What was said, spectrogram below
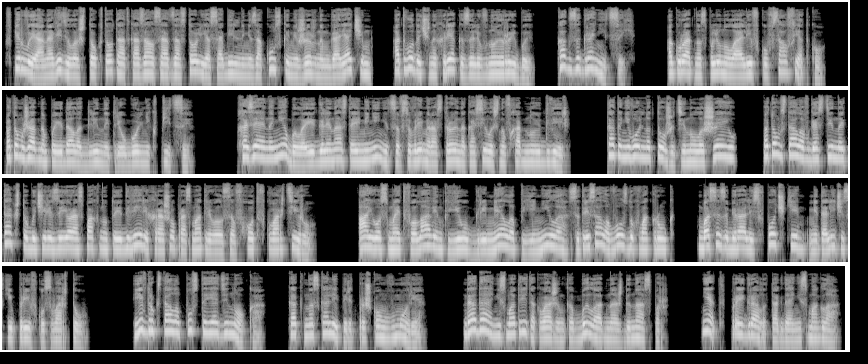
Впервые она видела, что кто-то отказался от застолья с обильными закусками, жирным горячим, от водочных рек и заливной рыбы, как за границей. Аккуратно сплюнула оливку в салфетку. Потом жадно поедала длинный треугольник пиццы. Хозяина не было, и голенастая именинница все время расстроенно косилась на входную дверь. Тата невольно тоже тянула шею, потом встала в гостиной так, чтобы через ее распахнутые двери хорошо просматривался вход в квартиру. I was made for loving you гремела, пьянила, сотрясала воздух вокруг, басы забирались в почки, металлический привкус во рту. Ей вдруг стало пусто и одиноко, как на скале перед прыжком в море. Да-да, не смотри так, Важенка, было однажды наспор. Нет, проиграла тогда, не смогла.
